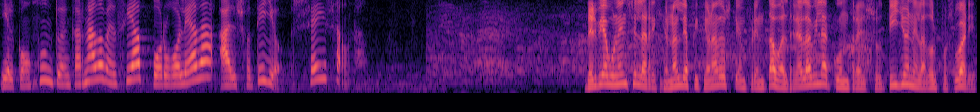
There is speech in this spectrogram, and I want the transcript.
y el conjunto encarnado vencía por goleada al Sotillo 6 a 1. Derby abulense en la regional de aficionados que enfrentaba al Real Ávila contra el Sotillo en el Adolfo Suárez.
